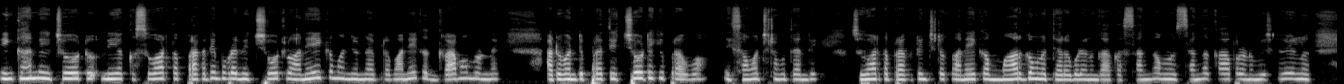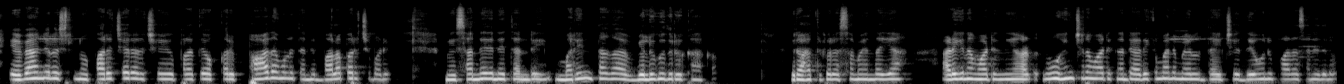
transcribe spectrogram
ఇంకా నీ చోటు నీ యొక్క సువార్త ప్రకటింపబడిన చోట్లు అనేక మంది ఉన్నాయి ప్రభా అనేక గ్రామములు ఉన్నాయి. అటువంటి ప్రతి చోటికి ప్రభా ఈ సంవత్సరము తండ్రి సువార్త ప్రకటించుటకు అనేక మార్గములు తెరబడను గాక సంఘములు సంఘ కాపులను మిషనరీలను ఎవాంజలిస్టులను పరిచర్యలు చేయు ప్రతి ఒక్కరి పాదములు తండ్రి బలపరచబడి మీ సన్నిధిని తండ్రి మరింతగా వెలుగుదురు కాక. రాత్రి వేళ సమయందయ్యా అడిగిన వాటిని ఊహించిన వాటికంటే అధికమైన మేలు దయచే దేవుని పాద సన్నిధిలో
